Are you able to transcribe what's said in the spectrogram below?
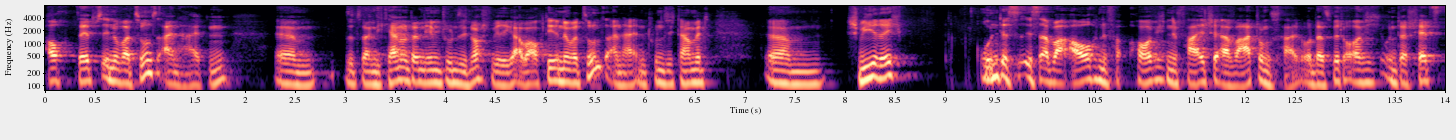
auch selbst Innovationseinheiten ähm, sozusagen die Kernunternehmen tun sich noch schwieriger, aber auch die Innovationseinheiten tun sich damit ähm, schwierig. Und es ist aber auch eine, häufig eine falsche Erwartungshaltung. Und das wird häufig unterschätzt,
